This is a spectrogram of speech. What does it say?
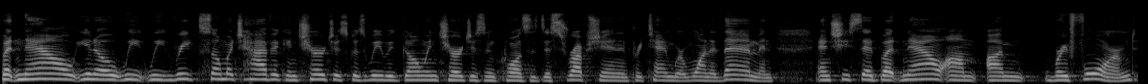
but now, you know, we, we wreaked so much havoc in churches because we would go in churches and cause a disruption and pretend we're one of them. And, and she said, but now um, I'm reformed.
